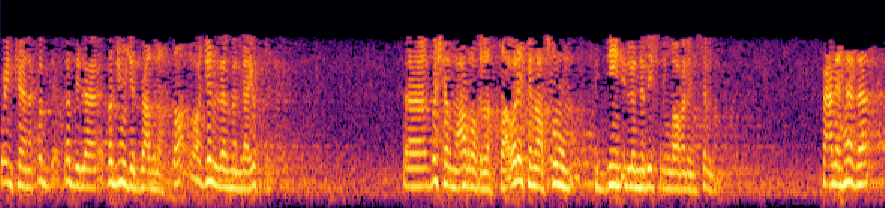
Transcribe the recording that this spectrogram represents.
وإن كان قد قد لا قد يوجد بعض الأخطاء وجل من لا يخطئ. فالبشر معرض للأخطاء وليس معصوم في الدين إلا النبي صلى الله عليه وسلم. فعلى هذا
